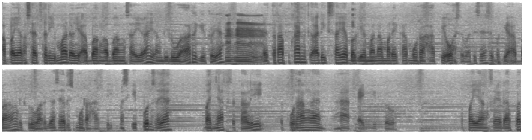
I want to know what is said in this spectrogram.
apa yang saya terima dari abang-abang saya yang di luar gitu ya mhm, saya terapkan ke adik saya bagaimana mereka murah hati. Oh, berarti saya sebagai abang di keluarga saya harus murah hati. Meskipun saya banyak sekali kekurangan. Nah, kayak gitu. Apa yang saya dapat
